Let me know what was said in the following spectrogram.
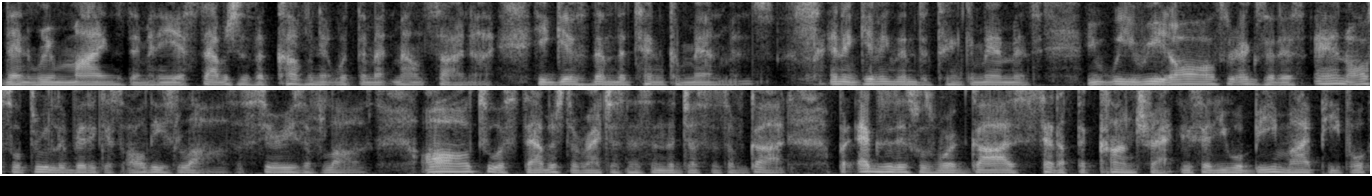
then reminds them and he establishes a covenant with them at Mount Sinai. He gives them the Ten Commandments. And in giving them the Ten Commandments, we read all through Exodus and also through Leviticus, all these laws, a series of laws, all to establish the righteousness and the justice of God. But Exodus was where God set up the contract. He said, You will be my people.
